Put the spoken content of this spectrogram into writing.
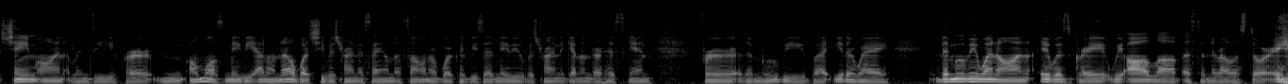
shame on Lindsay for almost maybe I don't know what she was trying to say on the phone or what could be said. Maybe it was trying to get under his skin for the movie, but either way, the movie went on. It was great. We all love a Cinderella story.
